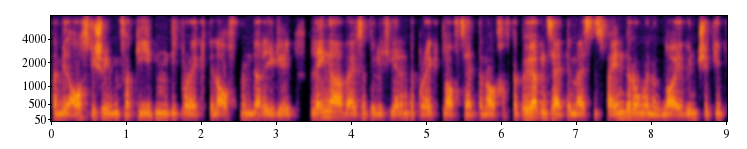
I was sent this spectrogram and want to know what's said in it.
Dann wird ausgeschrieben, vergeben. Die Projekte laufen in der Regel länger, weil es natürlich während der Projektlaufzeit dann auch auf der Behördenseite meistens Veränderungen und neue Wünsche gibt.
